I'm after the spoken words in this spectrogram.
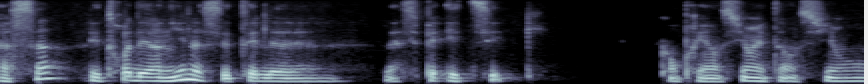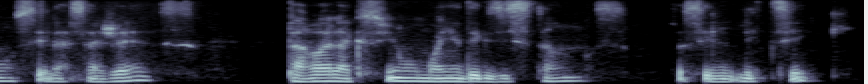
À ça, les trois derniers, là, c'était l'aspect éthique. Compréhension, intention, c'est la sagesse. Parole, action, moyen d'existence, ça c'est l'éthique.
